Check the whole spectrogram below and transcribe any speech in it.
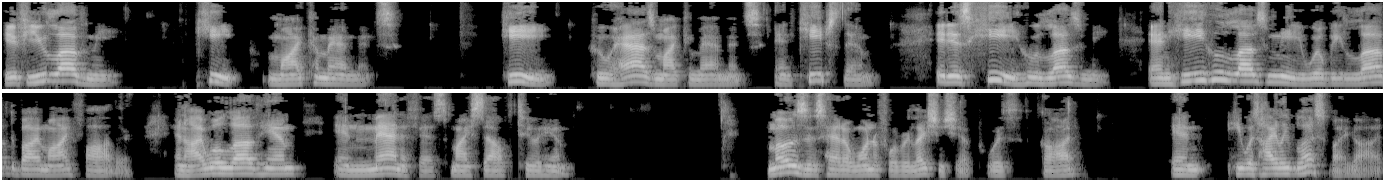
If you love me, keep my commandments. He who has my commandments and keeps them, it is he who loves me and he who loves me will be loved by my Father, and I will love him and manifest myself to him. Moses had a wonderful relationship with God, and he was highly blessed by God.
